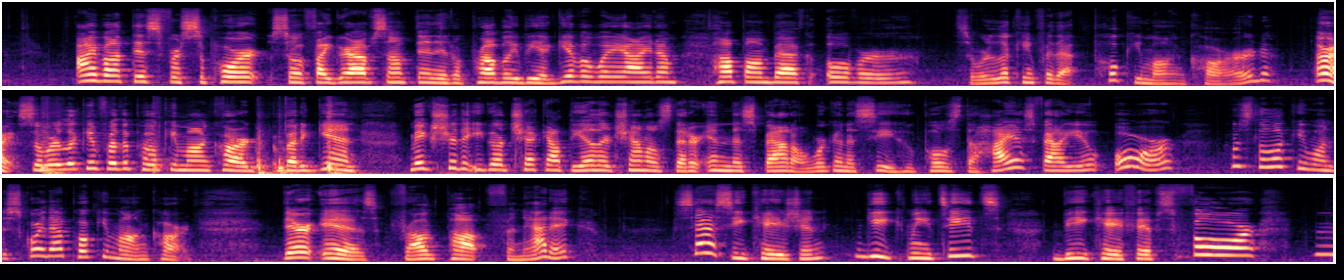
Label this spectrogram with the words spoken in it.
I bought this for support, so if I grab something, it'll probably be a giveaway item. Pop on back over. So we're looking for that Pokemon card. All right, so we're looking for the Pokemon card, but again, make sure that you go check out the other channels that are in this battle. We're going to see who pulls the highest value or who's the lucky one to score that Pokemon card. There is Frog Pop Fanatic, Sassy Cajun, Geek Meets Eats, BK Phipps 4,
